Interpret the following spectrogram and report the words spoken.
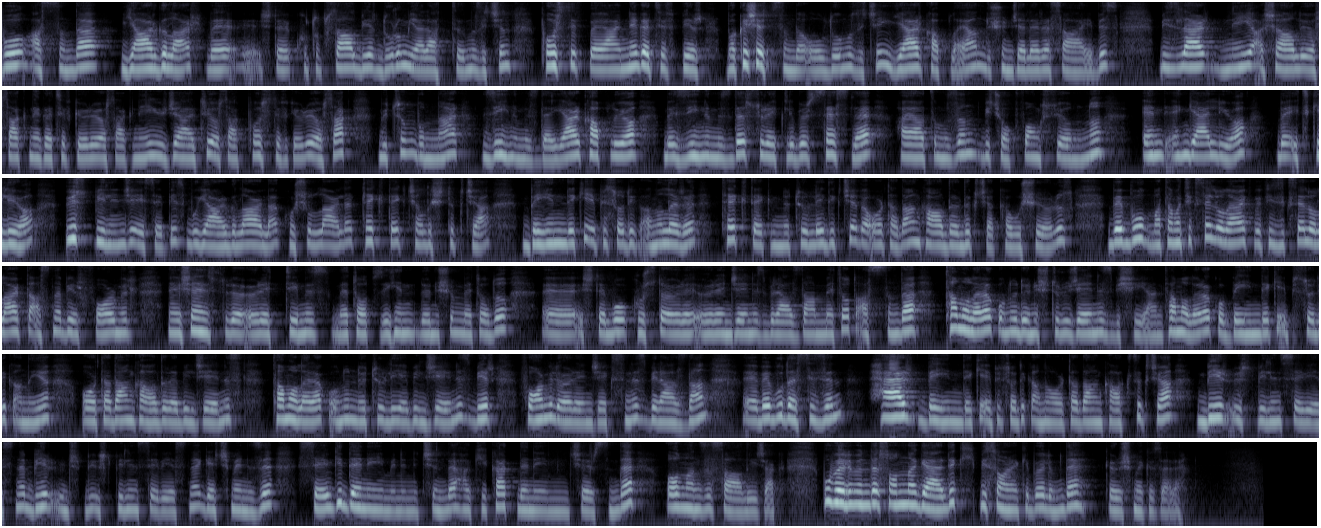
bu aslında yargılar ve e, işte kutupsal bir durum yarattığımız için pozitif veya negatif bir bakış açısında olduğumuz için yer kaplayan düşüncelere sahibiz. Bizler neyi aşağılıyorsak, negatif görüyorsak, neyi yüceltiyorsak, pozitif görüyorsak bütün bunlar zihnimizde yer kaplıyor ve zihnimizde sürekli bir sesle hayatımızın birçok fonksiyonunu engelliyor ve etkiliyor. Üst bilince ise biz bu yargılarla, koşullarla tek tek çalıştıkça, beyindeki episodik anıları tek tek nötrledikçe ve ortadan kaldırdıkça kavuşuyoruz. Ve bu matematiksel olarak ve fiziksel olarak da aslında bir formül. Nevşehir Enstitü'de öğrettiğimiz metot, zihin dönüşüm metodu, e, işte bu kursta öğreneceğiniz birazdan metot aslında tam olarak onu dönüştüreceğiniz bir şey. Yani tam olarak o beyindeki episodik anıyı ortadan kaldırabileceğiniz, tam olarak onu nötrleyebileceğiniz bir formül öğreneceksiniz birazdan. E, ve bu da sizin her beyindeki episodik ana ortadan kalktıkça bir üst bilinç seviyesine, bir üst bilinç seviyesine geçmenizi sevgi deneyiminin içinde, hakikat deneyiminin içerisinde olmanızı sağlayacak. Bu bölümün de sonuna geldik. Bir sonraki bölümde görüşmek üzere.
